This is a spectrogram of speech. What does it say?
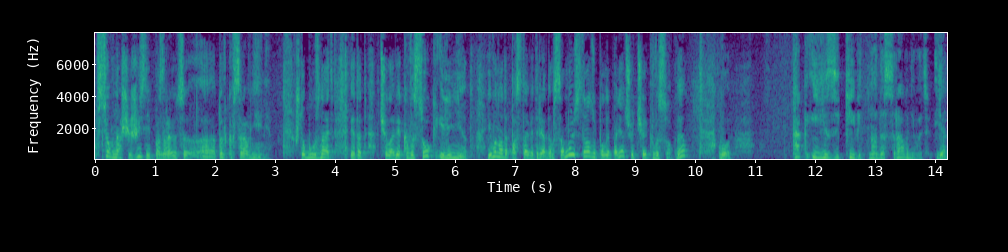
Все в нашей жизни познается э, только в сравнении. Чтобы узнать, этот человек высок или нет, его надо поставить рядом со мной и сразу понять, что человек высок. Да? Вот так и языки ведь надо сравнивать. Я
